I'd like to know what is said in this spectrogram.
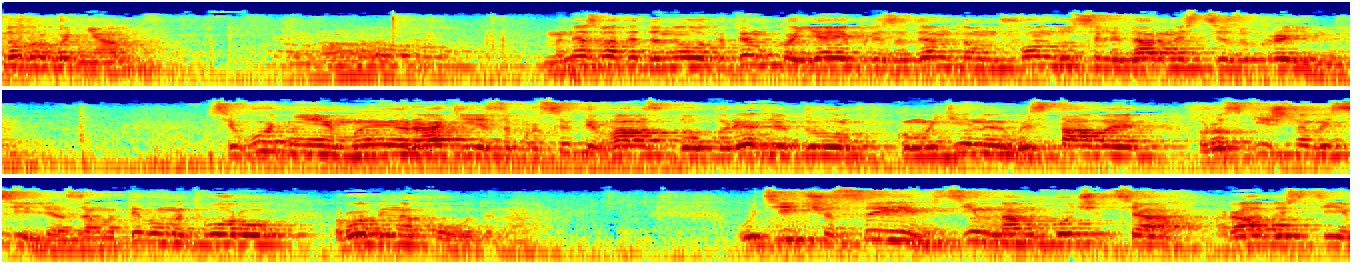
Доброго дня. Мене звати Данило Котенко, я є президентом Фонду солідарності з Україною. Сьогодні ми раді запросити вас до перегляду комедійної вистави Розкішне весілля за мотивами твору Робіна Хоудена. У ці часи всім нам хочеться радості,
